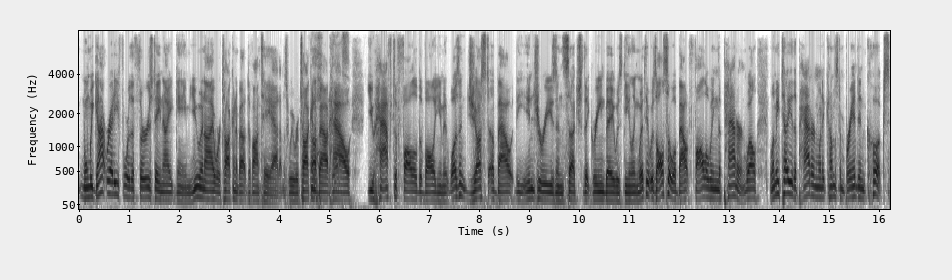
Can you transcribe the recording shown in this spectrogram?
when we got ready for the Thursday night game, you and I were talking about Davante Adams. We were talking oh, about yes. how you have to follow the volume. It wasn't just about the injuries and such that Green Bay was dealing with. It was also about following the pattern. Well, let me tell you the pattern when it comes to Brandin Cooks.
